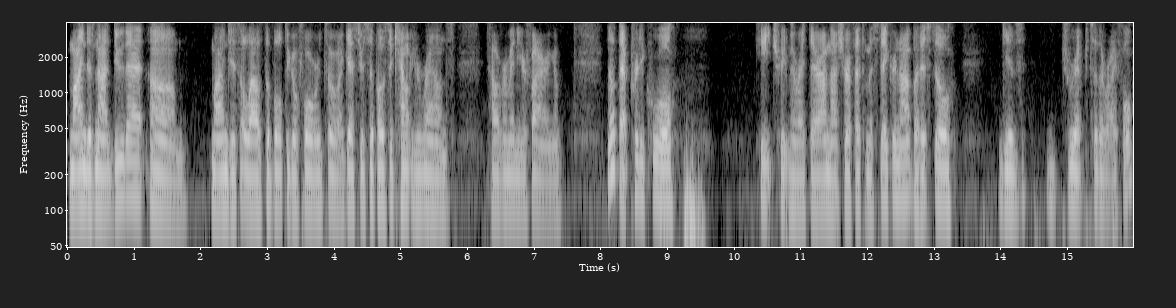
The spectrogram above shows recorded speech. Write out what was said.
Mine does not do that. Um, mine just allows the bolt to go forward. So I guess you're supposed to count your rounds, however many you're firing them. Note that pretty cool heat treatment right there. I'm not sure if that's a mistake or not, but it still gives drip to the rifle.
